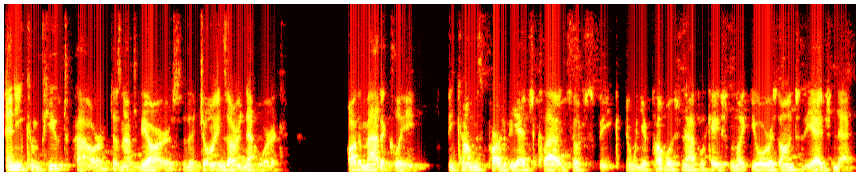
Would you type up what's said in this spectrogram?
any compute power doesn't have to be ours that joins our network automatically becomes part of the edge cloud, so to speak. And when you publish an application like yours onto the edge net,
